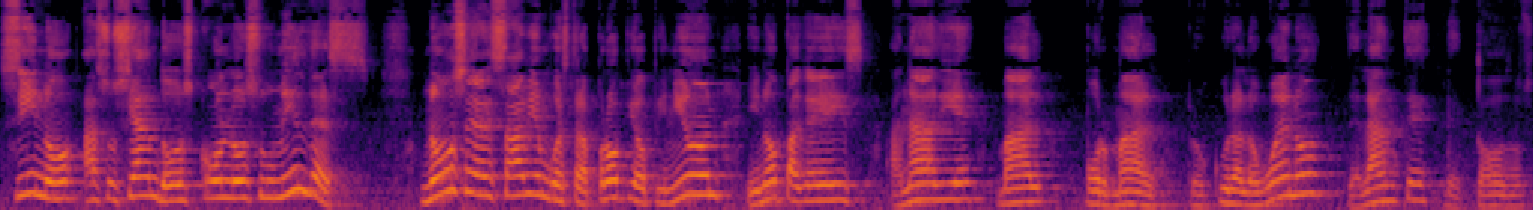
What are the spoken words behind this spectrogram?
sino asociándoos con los humildes. No seáis sabios en vuestra propia opinión y no paguéis a nadie mal por mal procura lo bueno delante de todos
